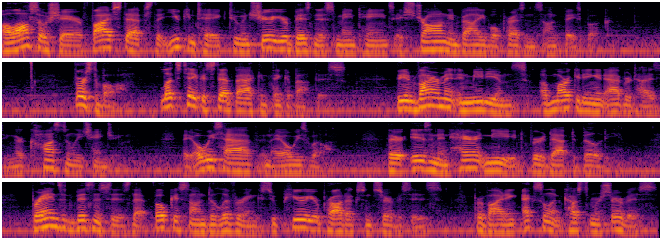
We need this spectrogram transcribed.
I'll also share five steps that you can take to ensure your business maintains a strong and valuable presence on Facebook. First of all, let's take a step back and think about this. The environment and mediums of marketing and advertising are constantly changing. They always have and they always will. There is an inherent need for adaptability. Brands and businesses that focus on delivering superior products and services, providing excellent customer service,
